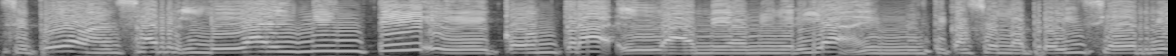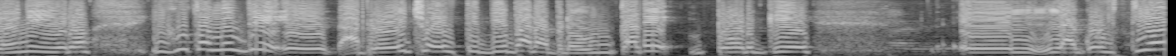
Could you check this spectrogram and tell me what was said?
se pueda avanzar legalmente eh, contra la megaminería, en este caso en la provincia de Río Negro. Y justamente eh, aprovecho este pie para preguntarle, porque la cuestión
